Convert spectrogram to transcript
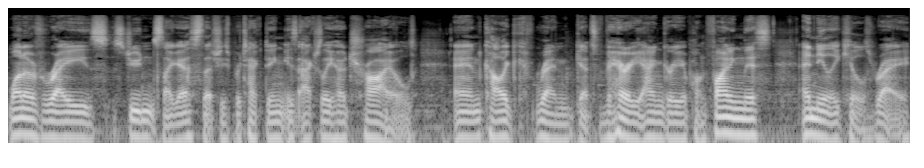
one of Rey's students, I guess, that she's protecting is actually her child, and Kylo Ren gets very angry upon finding this and nearly kills Rey,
